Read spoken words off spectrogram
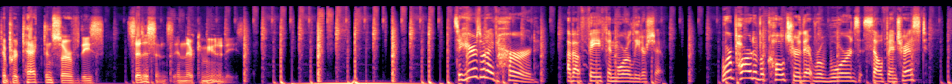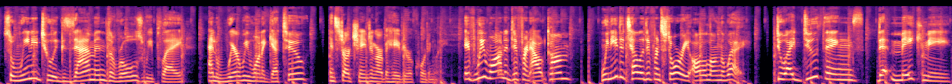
to protect and serve these citizens in their communities. So here's what I've heard about faith and moral leadership. We're part of a culture that rewards self interest. So we need to examine the roles we play and where we want to get to and start changing our behavior accordingly. If we want a different outcome, we need to tell a different story all along the way. Do I do things that make me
